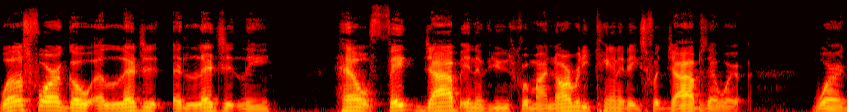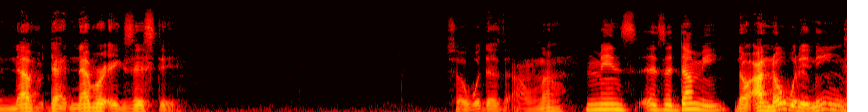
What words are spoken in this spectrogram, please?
Wells Fargo alleged allegedly held fake job interviews for minority candidates for jobs that were were never that never existed. So what does I don't know. Means it's a dummy. No, I know what it means.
